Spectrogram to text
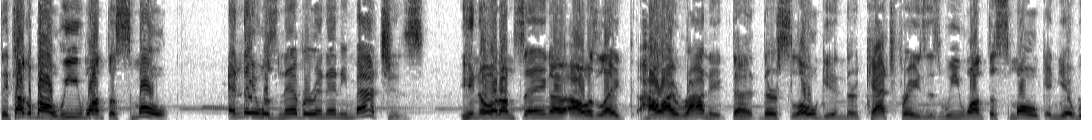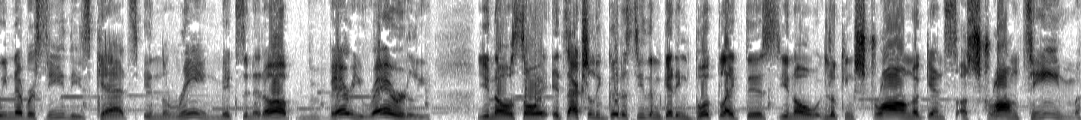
they talk about we want the smoke, and they was never in any matches. You know what I'm saying? I, I was like, how ironic that their slogan, their catchphrase is "We want the smoke," and yet we never see these cats in the ring mixing it up very rarely. You know, so it's actually good to see them getting booked like this. You know, looking strong against a strong team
